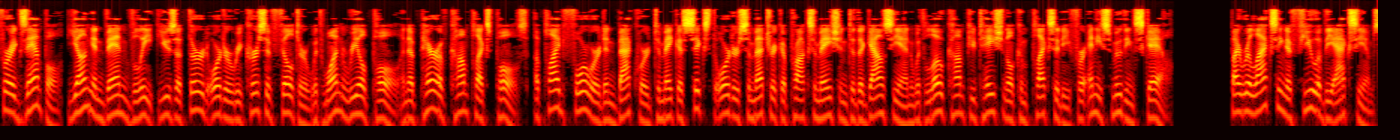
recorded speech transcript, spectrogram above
For example, Young and Van Vliet use a third-order recursive filter with one real pole and a pair of complex poles, applied forward and backward to make a sixth-order symmetric approximation to the Gaussian with low computational complexity for any smoothing scale. By relaxing a few of the axioms,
